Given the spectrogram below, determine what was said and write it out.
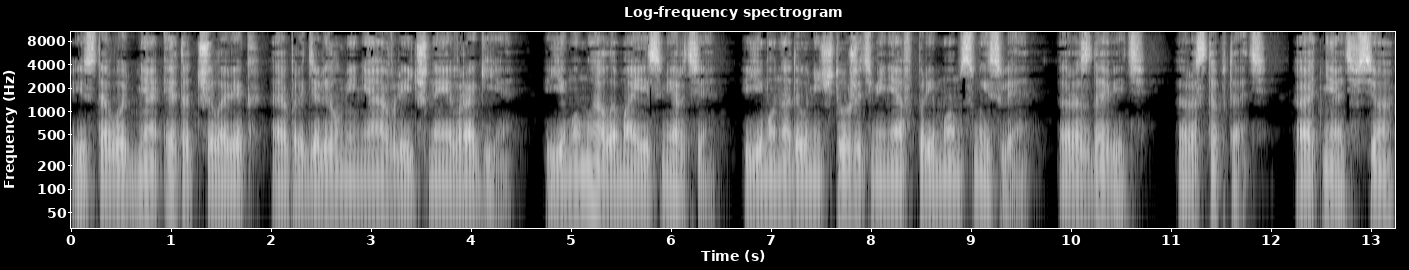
и с того дня этот человек определил меня в личные враги. Ему мало моей смерти. Ему надо уничтожить меня в прямом смысле. Раздавить, растоптать, отнять все,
